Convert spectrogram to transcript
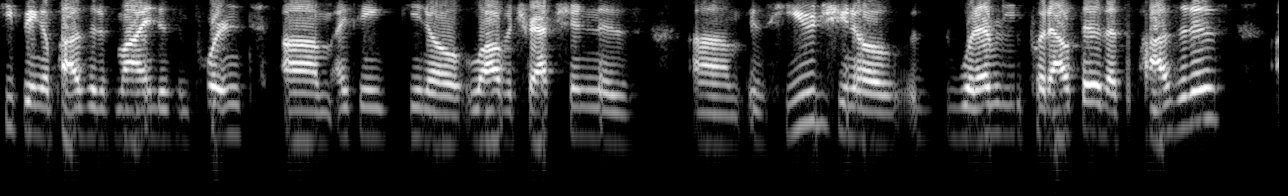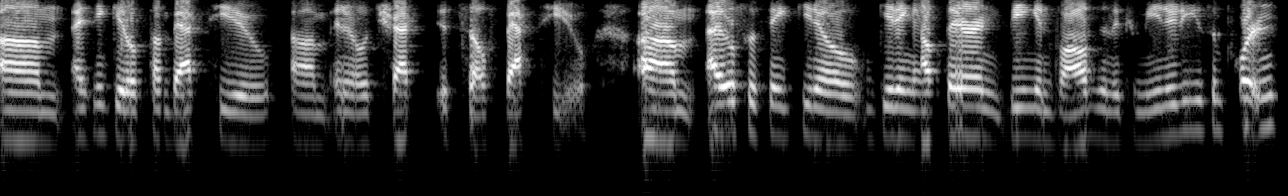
keeping a positive mind is important. Um, i think you know law of attraction is um, is huge. You know, whatever you put out there that's positive, um, I think it'll come back to you um, and it'll attract itself back to you. Um, I also think, you know, getting out there and being involved in the community is important.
